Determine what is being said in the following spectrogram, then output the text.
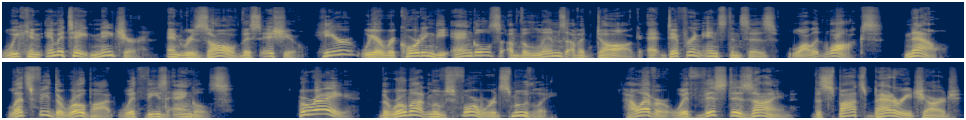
We can imitate nature and resolve this issue. Here, we are recording the angles of the limbs of a dog at different instances while it walks. Now, let's feed the robot with these angles. Hooray! The robot moves forward smoothly. However, with this design, the Spot's battery charge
